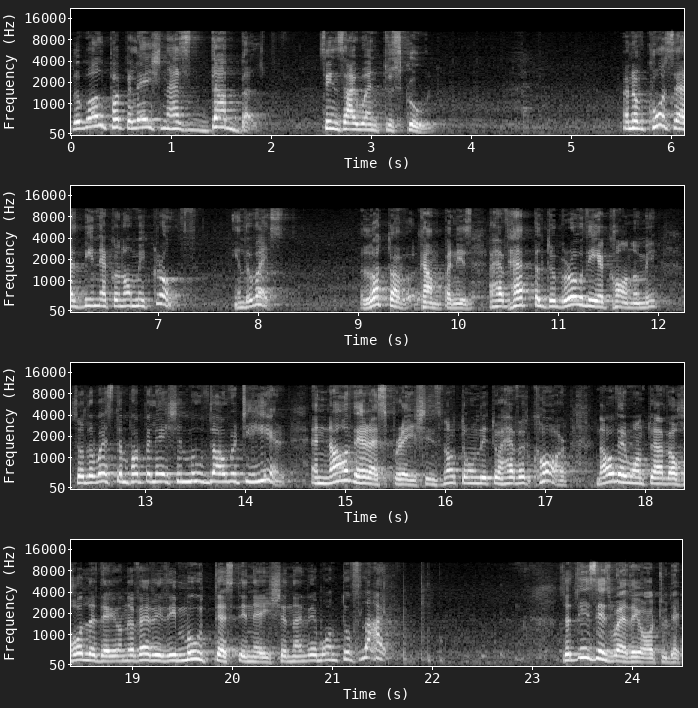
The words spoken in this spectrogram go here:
The world population has doubled since I went to school. And of course, there has been economic growth in the West. A lot of companies have happened to grow the economy, so the Western population moved over to here. And now their aspiration is not only to have a car, now they want to have a holiday on a very remote destination and they want to fly. So this is where they are today.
